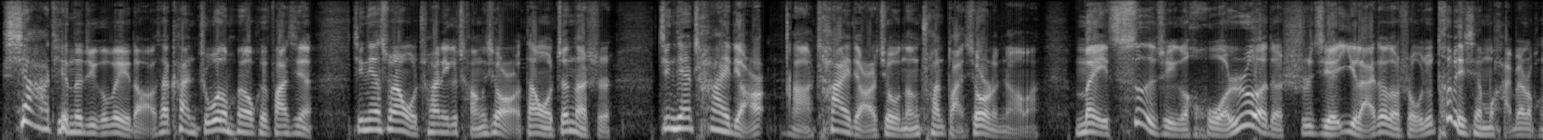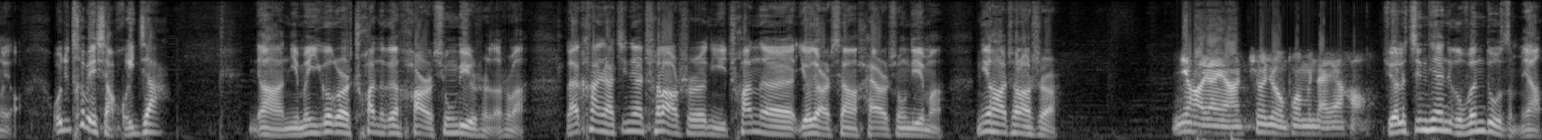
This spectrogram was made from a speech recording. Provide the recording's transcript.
夏天的这个味道。在看直播的朋友会发现，今天虽然我穿了一个长袖，但我真的是今天差一点啊，差一点就能穿短袖了，你知道吗？每次这个火热的时节一来到的时候，我就特别羡慕海边的朋友，我就特别想回家。啊，你们一个个穿的跟海尔兄弟似的，是吧？来看一下，今天陈老师你穿的有点像海尔兄弟吗？你好，陈老师，你好，杨洋，听众朋友们，大家好。觉得今天这个温度怎么样？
